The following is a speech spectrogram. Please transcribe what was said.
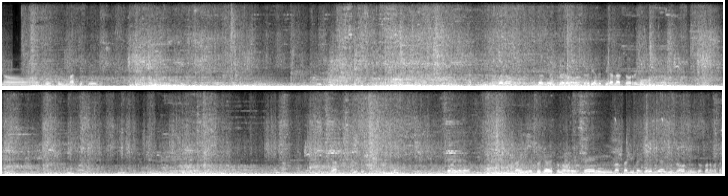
No, ese es un más que. Aquí, bueno, está bien, pero deberían de tirar la torre y iniciar. Hasta ahí, esto ya es un Zen y va a salir la Irelia y el Orn y los van a matar.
